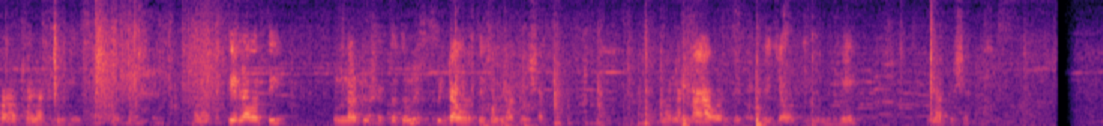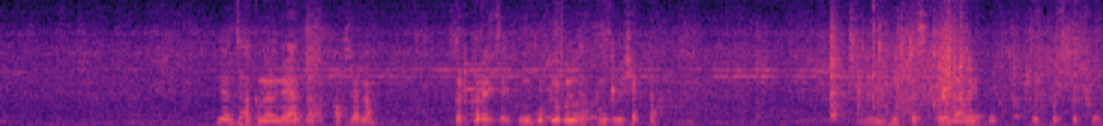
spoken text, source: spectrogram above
पराठा लाटून घ्यायचा आहे. तेलावरती लाटू शकता तुम्ही. पिठावरती पण लाटू शकता. मला काय आवडते त्याच्यावरती तुम्ही हे लाटू शकता. या झाकणाने आता आपल्याला कट करायचं आहे तुम्ही कुठलं पण झाकून घेऊ शकता. हे कसं आहे ते. पटपट पट होईल.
